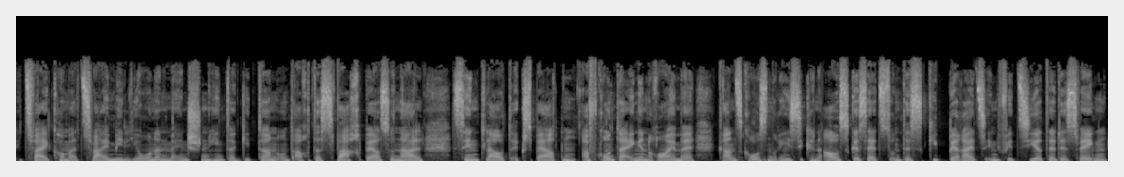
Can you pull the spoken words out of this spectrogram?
Die 2,2 Millionen Menschen hinter Gittern und auch das Wachbär Pflegepersonal sind laut Experten aufgrund der engen Räume ganz großen Risiken ausgesetzt und es gibt bereits Infizierte. Deswegen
